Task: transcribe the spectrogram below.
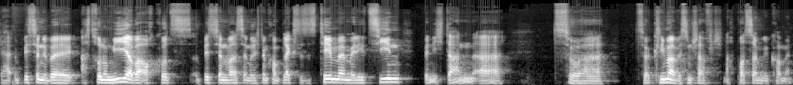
ja, ein bisschen über Astronomie, aber auch kurz ein bisschen was in Richtung komplexe Systeme, Medizin, bin ich dann äh, zur, zur Klimawissenschaft nach Potsdam gekommen.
